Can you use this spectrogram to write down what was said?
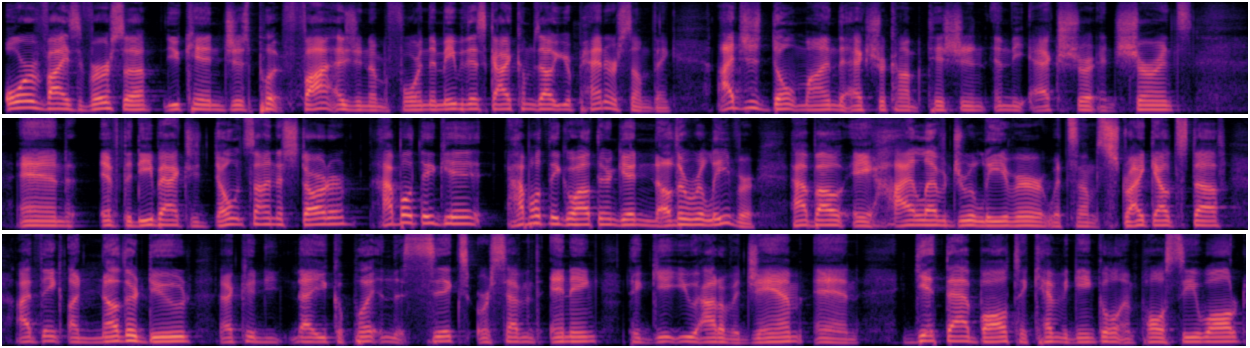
or vice versa. You can just put Pfaadt as your number four, and then maybe this guy comes out your pen or something. I just don't mind the extra competition and the extra insurance. And if the D backs don't sign a starter, how about they get how about they go out there and get another reliever? How about a high leverage reliever with some strikeout stuff? I think another dude that could that you could put in the sixth or seventh inning to get you out of a jam and get that ball to Kevin Ginkel and Paul Sewald.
